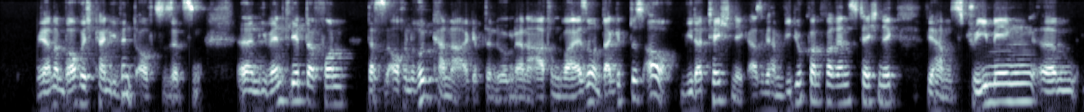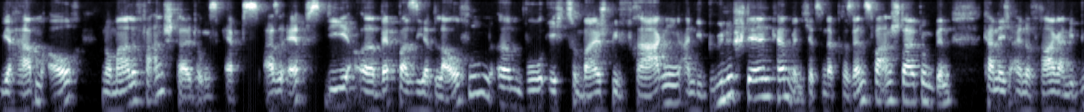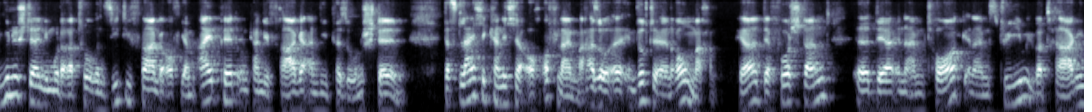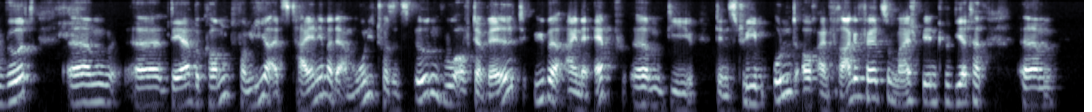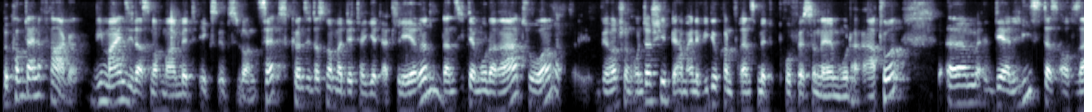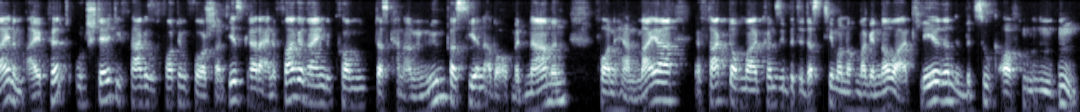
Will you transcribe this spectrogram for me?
Ja, dann brauche ich kein Event aufzusetzen. Äh, ein Event lebt davon, dass es auch einen Rückkanal gibt in irgendeiner Art und Weise. Und da gibt es auch wieder Technik. Also wir haben Videokonferenztechnik, wir haben Streaming, ähm, wir haben auch normale Veranstaltungs-Apps, also Apps, die äh, webbasiert laufen, äh, wo ich zum Beispiel Fragen an die Bühne stellen kann. Wenn ich jetzt in der Präsenzveranstaltung bin, kann ich eine Frage an die Bühne stellen. Die Moderatorin sieht die Frage auf ihrem iPad und kann die Frage an die Person stellen. Das Gleiche kann ich ja auch offline machen, also äh, im virtuellen Raum machen. Ja, der Vorstand, äh, der in einem Talk, in einem Stream übertragen wird, ähm, äh, der bekommt von mir als Teilnehmer, der am Monitor sitzt, irgendwo auf der Welt über eine App, ähm, die den Stream und auch ein Fragefeld zum Beispiel inkludiert hat, ähm, bekommt eine Frage. Wie meinen Sie das nochmal mit XYZ? Können Sie das nochmal detailliert erklären? Dann sieht der Moderator, wir hören schon einen Unterschied, wir haben eine Videokonferenz mit professionellem Moderator, ähm, der liest das auf seinem iPad und stellt die Frage sofort dem Vorstand. Hier ist gerade eine Frage reingekommen, das kann anonym passieren, aber auch mit Namen von Herrn Mayer. Er fragt nochmal, können Sie bitte das Thema nochmal genauer erklären in Bezug auf hm, hm, hm.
